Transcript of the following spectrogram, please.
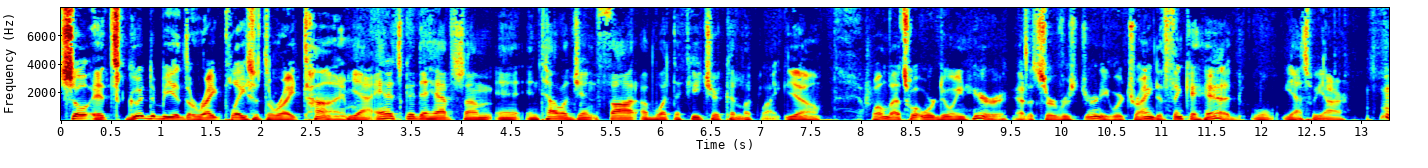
So it's good to be at the right place at the right time. Yeah, and it's good to have some uh, intelligent thought of what the future could look like. Yeah. Well, that's what we're doing here at A Server's Journey. We're trying to think ahead. Well, yes, we are.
